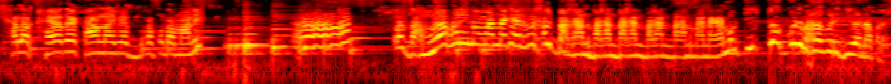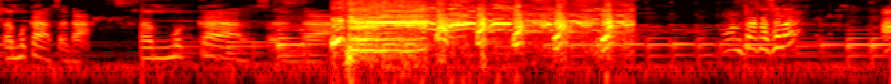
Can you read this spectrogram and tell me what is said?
শালা খাওয়া দেয় কাম নাই বে বোকাচোদা মালিক জামুয়া ভারি নমান নাকি এখানে খালি বাগান বাগান বাগান বাগান বাগান বাগান মোক টিকটক করে ভালো করে দিও না পারে সব বোকা আছে দা। বোকা আছে মনটা কাছে না? আ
